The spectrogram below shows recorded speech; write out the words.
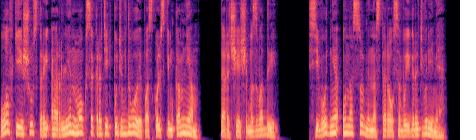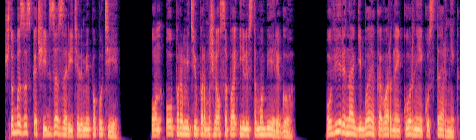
Ловкий и шустрый Орлен мог сократить путь вдвое по скользким камням, торчащим из воды, Сегодня он особенно старался выиграть время, чтобы заскочить за зрителями по пути. Он опрометью промчался по илистому берегу, уверенно огибая коварные корни и кустарник,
